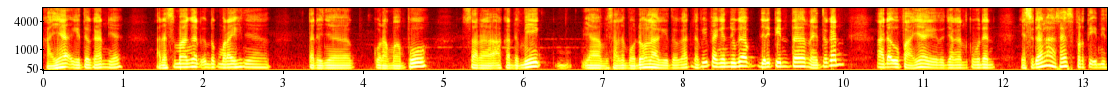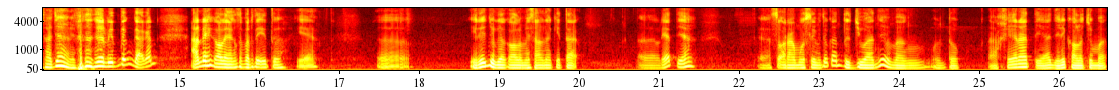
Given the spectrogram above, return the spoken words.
kaya gitu kan ya. Ada semangat untuk meraihnya. Tadinya kurang mampu secara akademik ya misalnya bodoh lah gitu kan. Tapi pengen juga jadi pinter. Nah itu kan ada upaya gitu. Jangan kemudian ya sudahlah saya seperti ini saja. Misalnya itu enggak kan? Aneh kalau yang seperti itu ya. Uh, ini juga kalau misalnya kita uh, lihat ya uh, seorang muslim itu kan tujuannya memang untuk akhirat ya. Jadi kalau cuma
